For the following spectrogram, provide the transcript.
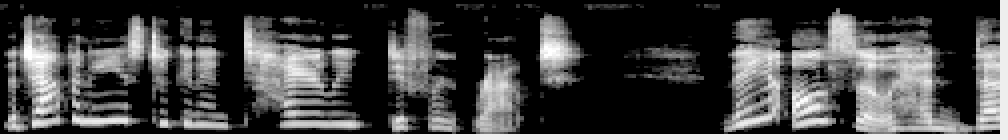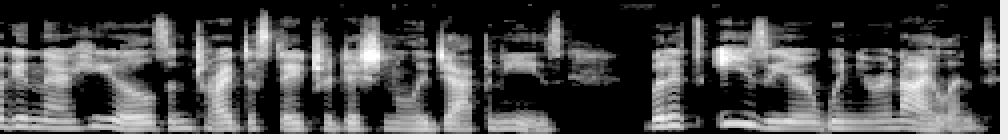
The Japanese took an entirely different route. They also had dug in their heels and tried to stay traditionally Japanese, but it's easier when you're an island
